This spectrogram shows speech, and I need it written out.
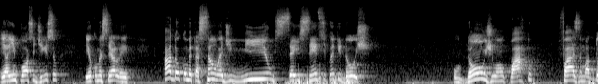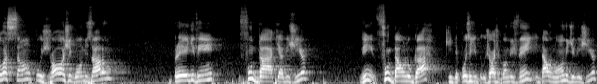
E aí, em posse disso, eu comecei a ler. A documentação é de 1652. O Dom João IV faz uma doação por Jorge Gomes Álamo para ele vir fundar aqui a vigia vir fundar um lugar, que depois o Jorge Gomes vem e dá o nome de Vigia,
